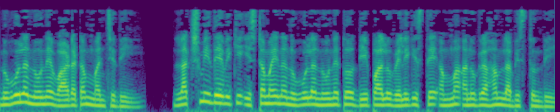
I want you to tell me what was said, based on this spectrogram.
నువ్వుల నూనె వాడటం మంచిది. లక్ష్మీదేవికి ఇష్టమైన నువ్వుల నూనెతో దీపాలు వెలిగిస్తే అమ్మ అనుగ్రహం లభిస్తుంది.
